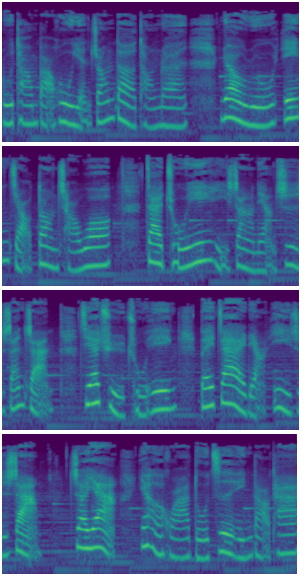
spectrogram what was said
如同保护眼中的瞳人；又如鹰搅动巢窝，在雏鹰以上两翅扇展，接取雏鹰，背在两翼之上。这样，耶和华独自引导他，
